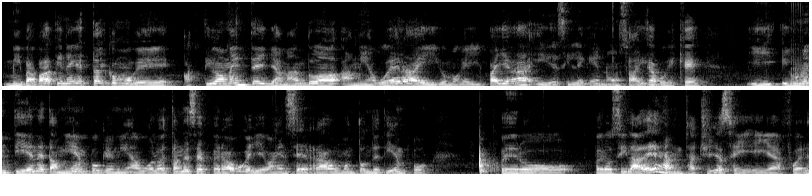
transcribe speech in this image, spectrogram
mi papá tiene que estar como que activamente llamando a, a mi abuela y como que ir para allá y decirle que no salga, porque es que Y, y uno entiende también, porque mis abuelos están desesperados porque llevan encerrados un montón de tiempo. Pero, pero si la dejan, tacho, ella, se, ella fuera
